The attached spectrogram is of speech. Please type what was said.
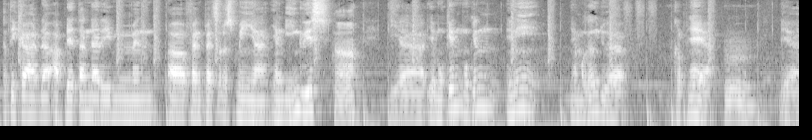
ketika ada updatean dari man, uh, fanpage resminya yang di Inggris Hah? ya ya mungkin mungkin ini yang megang juga klubnya ya hmm. ya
